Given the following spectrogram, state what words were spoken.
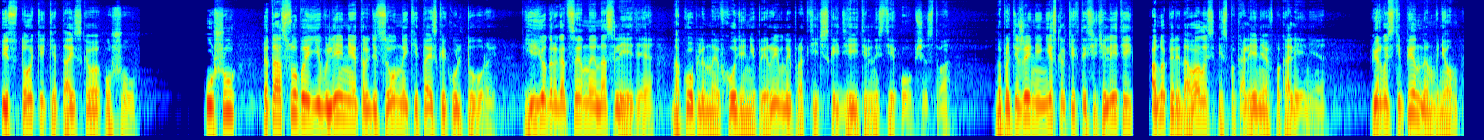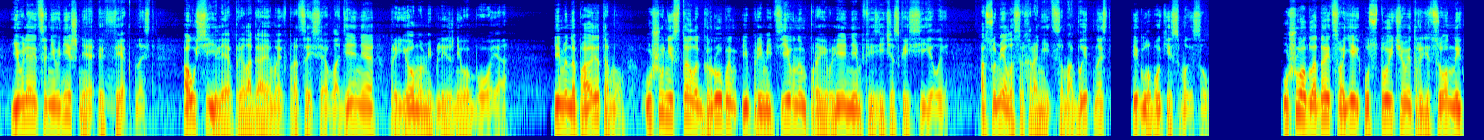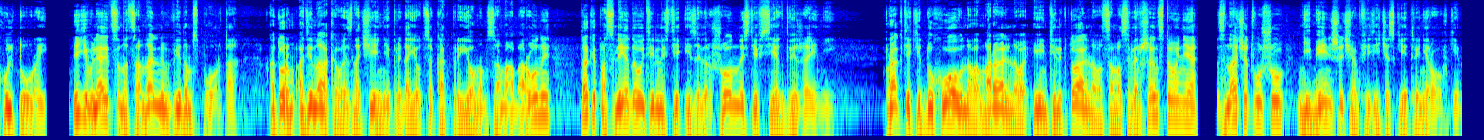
Истоки китайского ушу. Ушу – это особое явление традиционной китайской культуры, ее драгоценное наследие, накопленное в ходе непрерывной практической деятельности общества. На протяжении нескольких тысячелетий оно передавалось из поколения в поколение. Первостепенным в нем является не внешняя эффектность, а усилия, прилагаемые в процессе овладения приемами ближнего боя. Именно поэтому ушу не стало грубым и примитивным проявлением физической силы, а сумела сохранить самобытность и глубокий смысл. Ушу обладает своей устойчивой традиционной культурой и является национальным видом спорта, в котором одинаковое значение придается как приемам самообороны – так и последовательности и завершенности всех движений. Практики духовного, морального и интеллектуального самосовершенствования значат в ушу не меньше, чем физические тренировки.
